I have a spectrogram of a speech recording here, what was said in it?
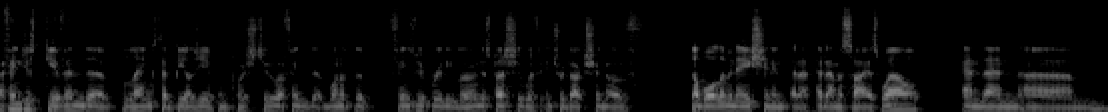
I think just given the lengths that BLG have been pushed to, I think that one of the things we've really learned, especially with introduction of double elimination in, at, at MSI as well, and then um,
